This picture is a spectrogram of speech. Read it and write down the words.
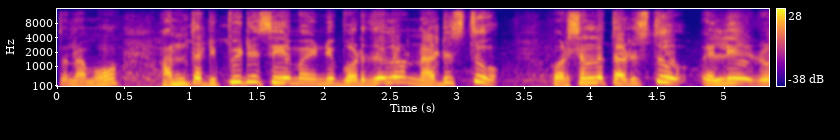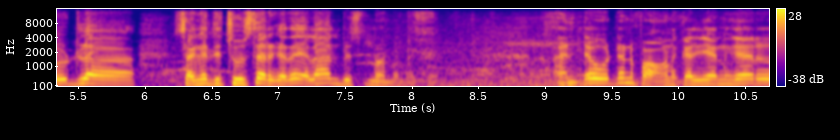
చూస్తున్నాము అంత డిప్యూటీ సీఎం అయింది బురదలో నడుస్తూ వర్షంలో తడుస్తూ వెళ్ళి రోడ్ల సంగతి చూస్తారు కదా ఎలా అనిపిస్తుంది అన్న మీకు? అంటే ఒకటండి పవన్ కళ్యాణ్ గారు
